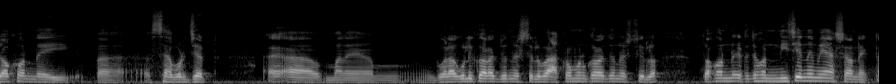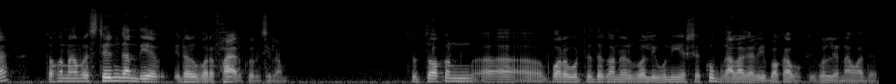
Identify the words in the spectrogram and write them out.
যখন এই স্যাবরজেট মানে গোলাগুলি করার জন্য এসেছিল বা আক্রমণ করার জন্য এসেছিল তখন এটা যখন নিচে নেমে আসে অনেকটা তখন আমরা স্টেন গান দিয়ে এটার উপরে ফায়ার করেছিলাম। তো তখন আহ, পরবর্তীতে কর্নেল বলি উনি এসে খুব গালাগালি বকাবকি করলেন আমাদের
